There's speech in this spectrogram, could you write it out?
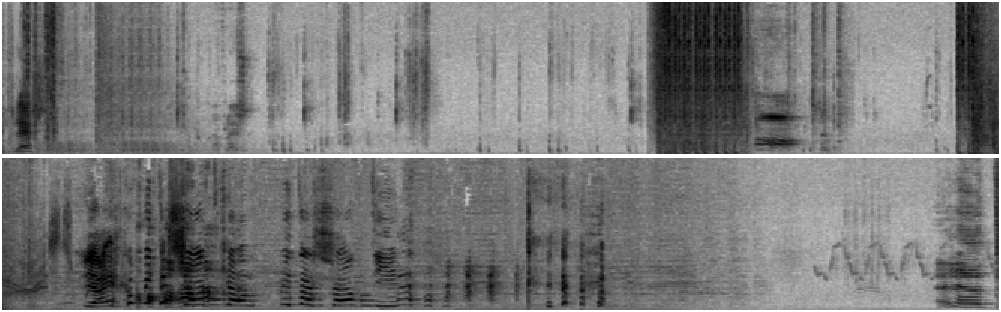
Die Flash. Der Flash. Ah! Stimmt. Ja, er kommt mit der Shotgun! Mit der Shotty! Help!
